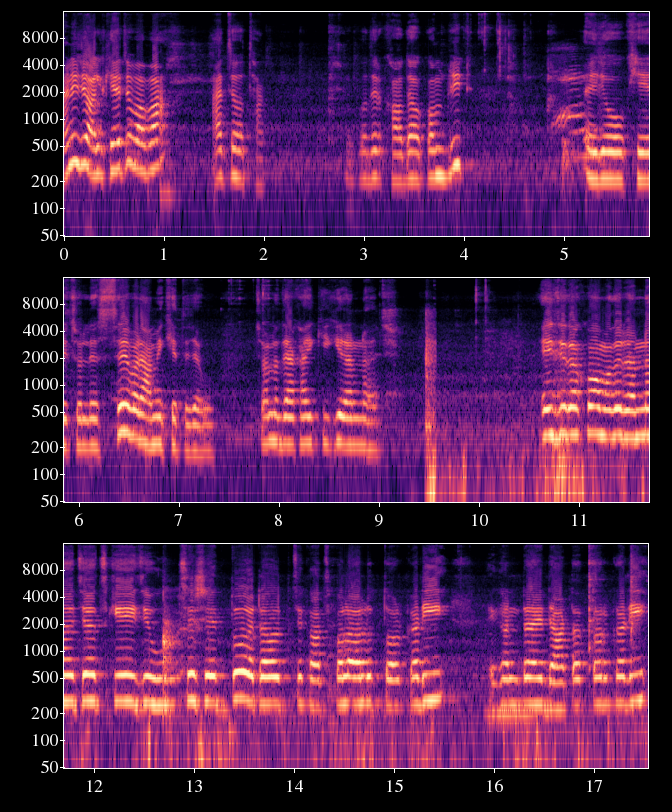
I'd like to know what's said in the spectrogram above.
আনি জল খেয়েছো বাবা? আচ্ছা ও থাক। ওদের খাওয়া দাওয়া কমপ্লিট। এই যে ও খেয়ে চলে এসছে এবার আমি খেতে যাব। চলো দেখাই কি কি রান্না আছে। এই যে দেখো আমাদের রান্না হয়েছে আজকে এই যে উচ্ছে সেদ্ধ এটা হচ্ছে কাঁচকলা আলুর তরকারি। এখানটায় ডাঁটার তরকারি,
